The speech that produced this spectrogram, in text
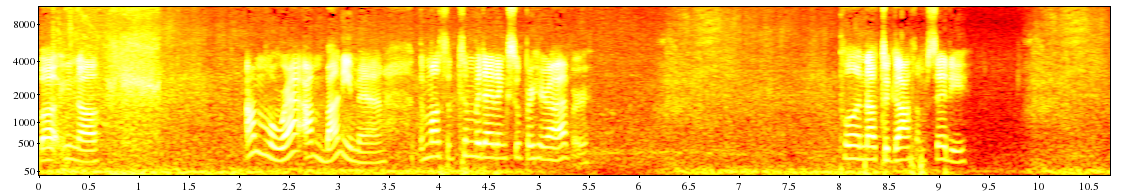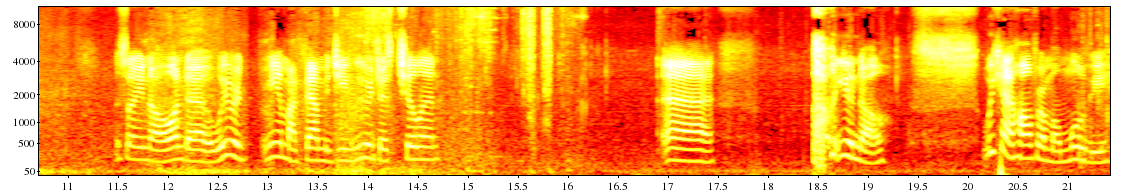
But you know, I'm a rat. I'm Bunny Man, the most intimidating superhero ever. Pulling up to Gotham City. So you know, one day we were, me and my family G, we were just chilling. And you know, we came home from a movie,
